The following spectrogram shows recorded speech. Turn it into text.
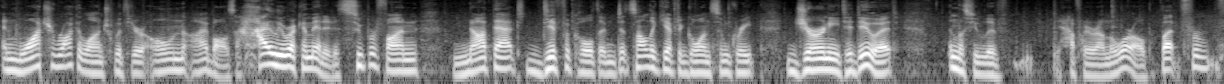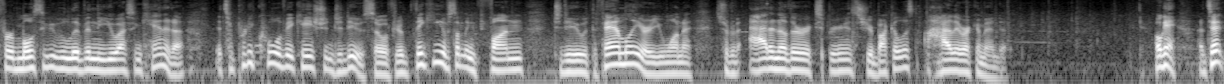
and watch a rocket launch with your own eyeballs. I highly recommend it. It's super fun, not that difficult, and it's not like you have to go on some great journey to do it unless you live halfway around the world. But for, for most of you who live in the US and Canada, it's a pretty cool vacation to do. So if you're thinking of something fun to do with the family or you want to sort of add another experience to your bucket list, I highly recommend it. Okay, that's it.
